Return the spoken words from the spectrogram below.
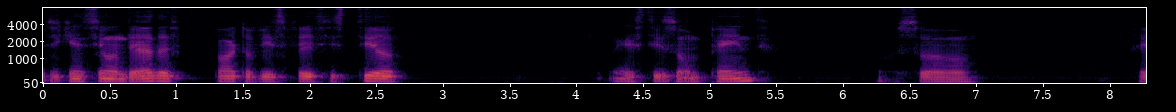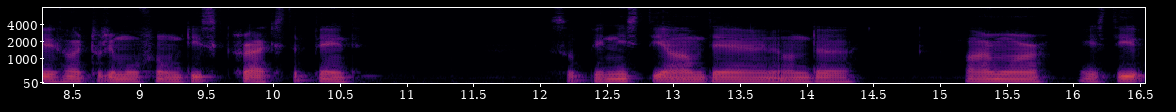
as you can see on the other part of his face is still there's still some paint. So very hard to remove from these cracks the paint so beneath the arm there and on the armor is the,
